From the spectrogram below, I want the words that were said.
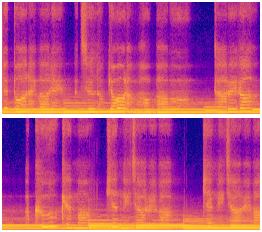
ပြတ်သွားနိုင်ပါတယ်အချစ်လို့ပြောတာမဟုတ်ပါဘူးဒါတွေကအခုခေတ်မှာဖြစ်နေကြတွေပါဖြစ်နေကြတွေပါ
